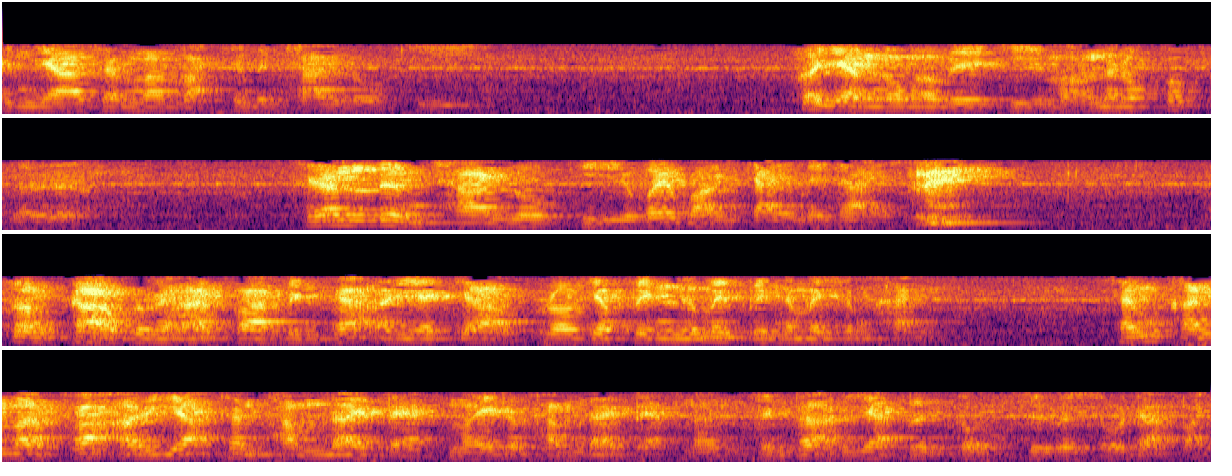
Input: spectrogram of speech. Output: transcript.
ปัญญาสมาบัติซึ่งเป็นฌานโลกี ก็ยังลงอเวจีหมอนรกก็เผลอฉะนั้นเรื่องฌานโลกีไว้วางใจไม่ได้ ต้องก้าวไปหาความเป็นพระอริยเจ้า เราจะเป็นหรือไม่เป็นนั้นไม่สำคัญสำคัญว่าพระอริยะท่านทำได้แบบไหนเราทำได้แบบนั้น เป็นพระอริยะเบื้องต้นคือพระโสดาบัน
